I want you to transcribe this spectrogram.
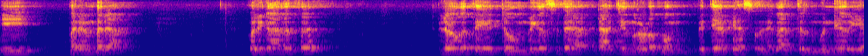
ഈ പരമ്പര ഒരു കാലത്ത് ലോകത്തെ ഏറ്റവും വികസിത രാജ്യങ്ങളോടൊപ്പം വിദ്യാഭ്യാസത്തിന്റെ കാര്യത്തിൽ മുന്നേറിയ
